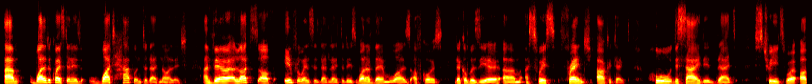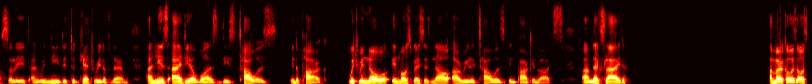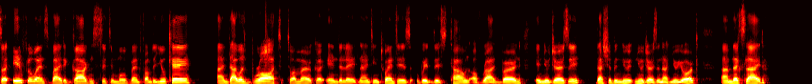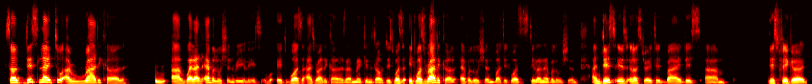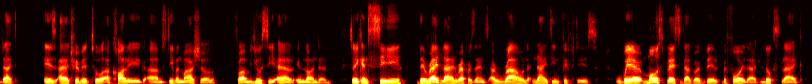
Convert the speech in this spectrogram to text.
Um, one of the question is, what happened to that knowledge? And there are lots of influences that led to this. One of them was, of course, Le Corbusier, um, a Swiss French architect, who decided that streets were obsolete and we needed to get rid of them. And his idea was these towers in the park, which we know in most places now are really towers in parking lots. Um, next slide. America was also influenced by the Garden City movement from the UK, and that was brought to America in the late 1920s with this town of Radburn in New Jersey. That should be New, New Jersey, not New York. Um, next slide. So this led to a radical, uh, well, an evolution really. It's, it wasn't as radical as I'm making it out. It was it was radical evolution, but it was still an evolution. And this is illustrated by this um, this figure that is I attribute to a colleague, um, Stephen Marshall from UCL in London. So you can see the red line represents around 1950s, where most places that were built before that looks like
